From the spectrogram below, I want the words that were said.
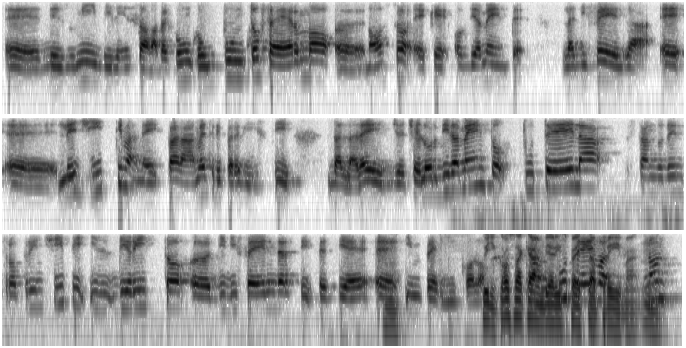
eh, desumibili, insomma, perché comunque un punto fermo eh, nostro è che ovviamente la difesa è eh, legittima nei parametri previsti dalla legge, cioè l'ordinamento tutela stando dentro principi, il diritto eh, di difendersi se si è eh, mm. in pericolo. Quindi cosa cambia non rispetto poteva, a prima? Non mm.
